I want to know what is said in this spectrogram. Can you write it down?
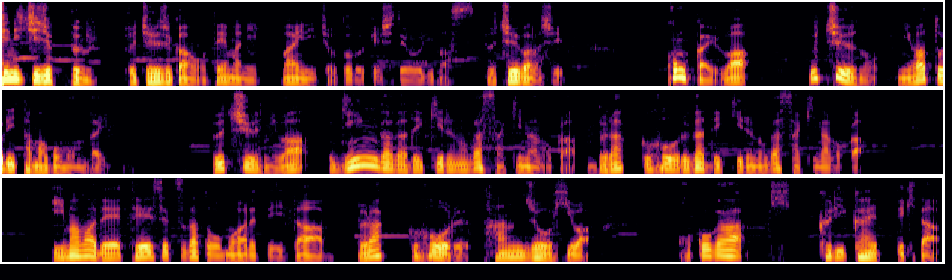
1日10分宇宙時間をテーマに毎日お届けしております宇宙話。今回は宇宙の鶏卵問題。宇宙には銀河ができるのが先なのか、ブラックホールができるのが先なのか。今まで定説だと思われていたブラックホール誕生秘話。ここがひっくり返ってきた。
